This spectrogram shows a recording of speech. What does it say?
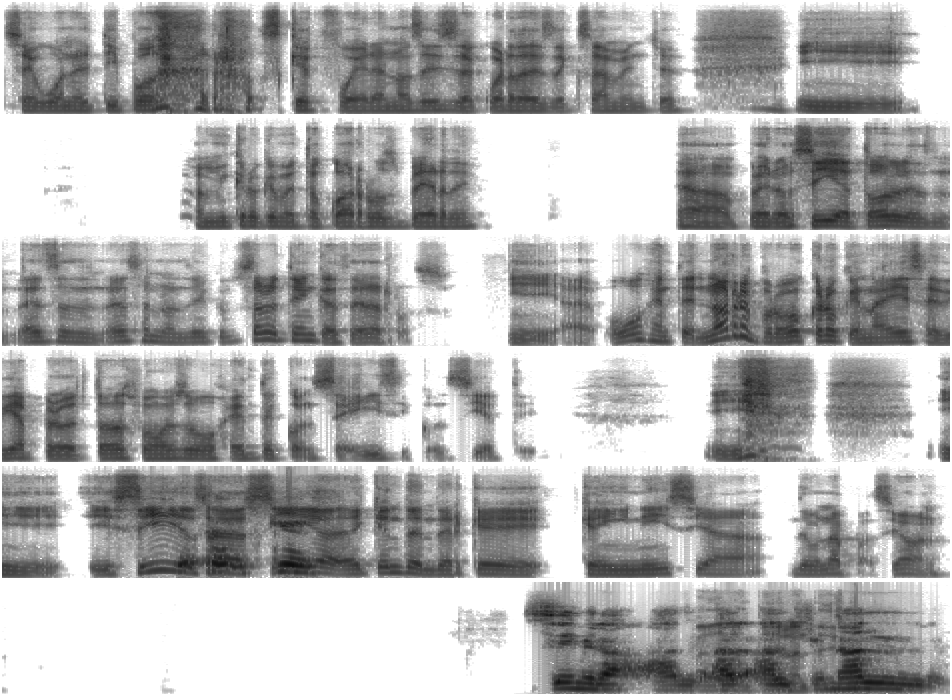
Según el tipo de arroz que fuera. No sé si se acuerda de ese examen, chef. Y a mí creo que me tocó arroz verde. Ah, pero sí, a todos eso, eso nos dijo, solo tienen que hacer arroz. Y ah, hubo gente, no reprobó creo que nadie ese día, pero de todos modos hubo gente con seis y con siete. Y Y, y sí, o sea, sí, hay que entender que, que inicia de una pasión. Sí, mira, al, al, final,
